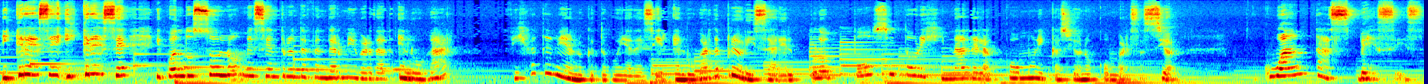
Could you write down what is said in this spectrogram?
y crece y crece. Y cuando solo me centro en defender mi verdad en lugar Fíjate bien lo que te voy a decir. En lugar de priorizar el propósito original de la comunicación o conversación, ¿cuántas veces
